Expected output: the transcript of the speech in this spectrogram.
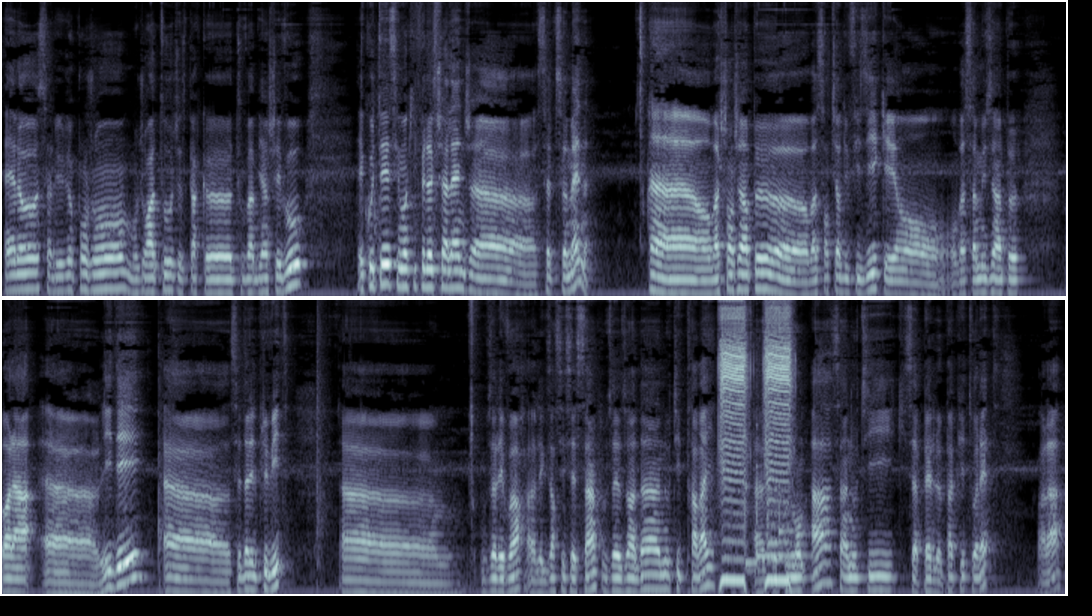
Hello, salut le plongeon, bonjour à tous, j'espère que tout va bien chez vous. Écoutez, c'est moi qui fais le challenge euh, cette semaine. Euh, on va changer un peu, euh, on va sortir du physique et on, on va s'amuser un peu. Voilà, l'idée, c'est d'aller le plus vite. vous allez voir, l'exercice est simple, vous avez besoin d'un outil de travail que tout le monde a, c'est un outil qui s'appelle le papier toilette. Voilà.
